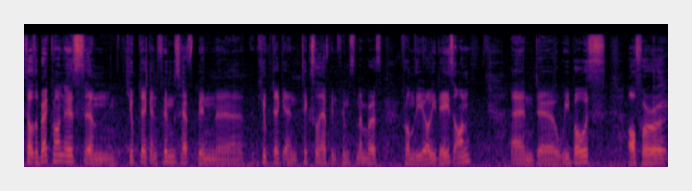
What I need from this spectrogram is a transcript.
So the background is um, Cube-Tec and FIMS have been, uh, Cube-Tec and Tixel have been FIMS members from the early days on. And uh, we both offer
